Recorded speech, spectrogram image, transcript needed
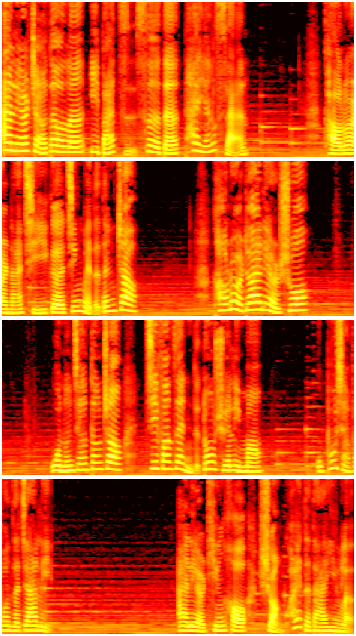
艾丽尔找到了一把紫色的太阳伞，考罗尔拿起一个精美的灯罩。考洛尔对艾丽尔说：“我能将灯罩寄放在你的洞穴里吗？我不想放在家里。”艾丽尔听后爽快的答应了。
